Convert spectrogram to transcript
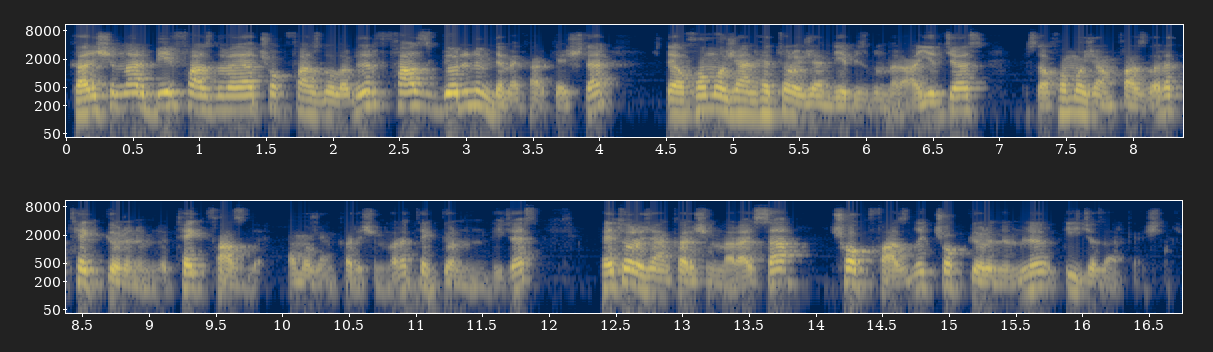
Karışımlar bir fazlı veya çok fazla olabilir. Faz görünüm demek arkadaşlar. İşte homojen, heterojen diye biz bunları ayıracağız. Mesela homojen fazlara tek görünümlü, tek fazlı homojen karışımlara tek görünümlü diyeceğiz. Heterojen karışımlara ise çok fazlı, çok görünümlü diyeceğiz arkadaşlar.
